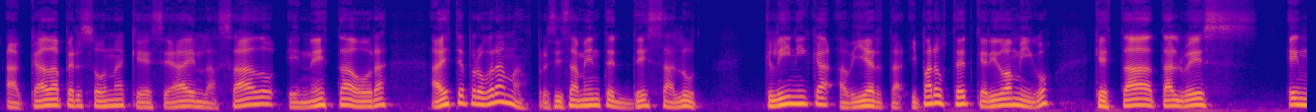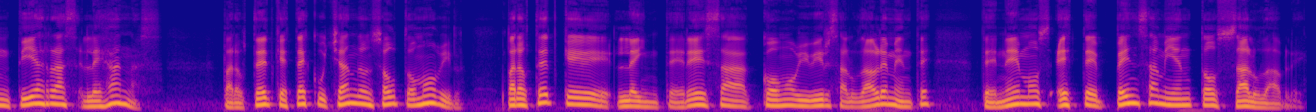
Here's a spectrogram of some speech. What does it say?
a cada persona que se ha enlazado en esta hora a este programa precisamente de salud, clínica abierta. Y para usted, querido amigo, que está tal vez en tierras lejanas, para usted que está escuchando en su automóvil, para usted que le interesa cómo vivir saludablemente, tenemos este pensamiento saludable.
